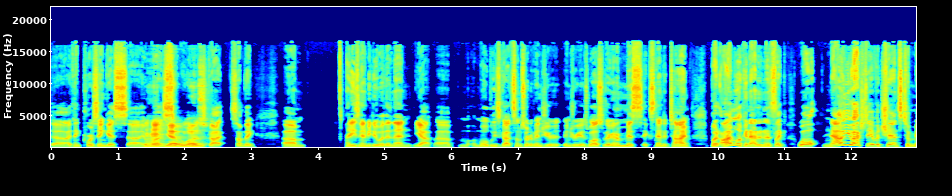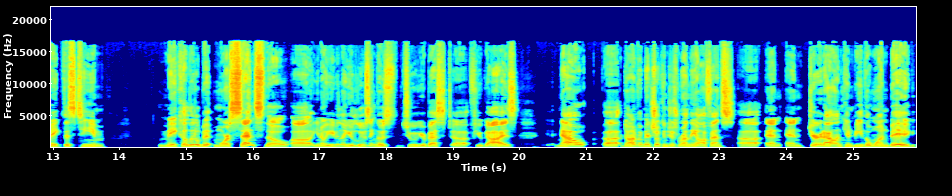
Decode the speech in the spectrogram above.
uh I think Porzingis. Uh, it Mhm, was. yeah, So it was. He's got something. Um, that he's going to be dealing with, and then yeah, uh, Mobley's got some sort of injury injury as well, so they're going to miss extended time. But I'm looking at it, and it's like, well, now you actually have a chance to make this team make a little bit more sense, though. Uh, you know, even though you're losing those two of your best uh, few guys, now uh, Donovan Mitchell can just run the offense, uh, and and Jarrett Allen can be the one big,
